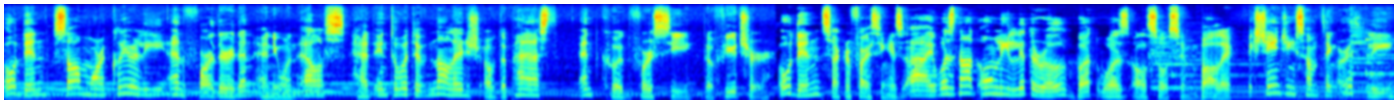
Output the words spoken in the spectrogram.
Odin saw more clearly and farther than anyone else, had intuitive knowledge of the past, and could foresee the future. Odin, sacrificing his eye, was not only literal but was also symbolic, exchanging something earthly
